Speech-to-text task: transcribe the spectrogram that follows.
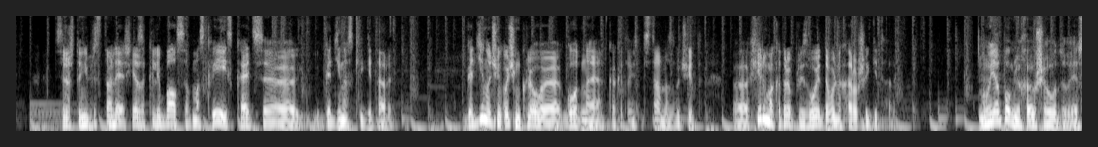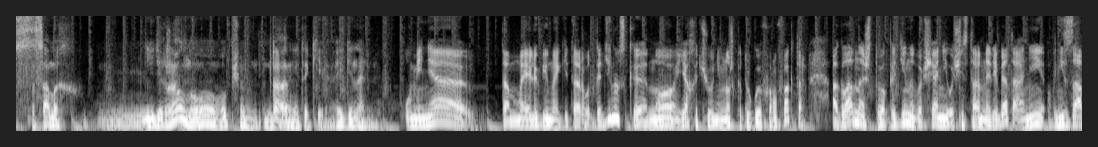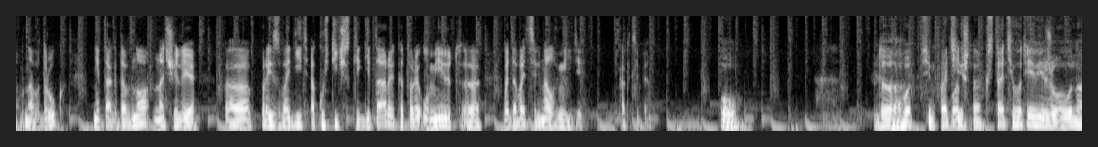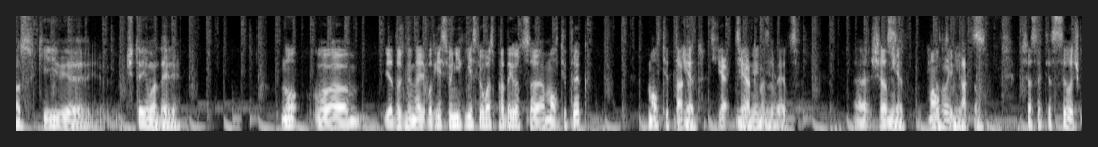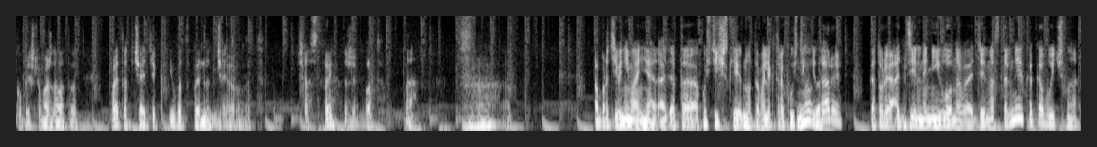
Сереж, ты не представляешь, я заколебался в Москве искать э, годиновские гитары. Годин очень, очень клевая, годная, как это странно звучит, э, фирма, которая производит довольно хорошие гитары. Ну, я помню хорошие отзывы. Я сам их не держал, но, в общем, да, они такие оригинальные. У меня там моя любимая гитара вот Годиновская, но я хочу немножко другой форм-фактор. А главное, что Годины вообще, они очень странные ребята, они внезапно вдруг, не так давно, начали э, производить акустические гитары, которые умеют э, выдавать сигнал в MIDI. Как тебе? О, Да, вот симпатично. Вот. Кстати, вот я вижу у нас в Киеве четыре модели. Ну, э, я даже не знаю. Вот если у них, если у вас продается Multitech, Multitac, нет, Тиак называется. Э, сейчас нет, Multitax. Сейчас эти ссылочку пришли, можно вот, вот в этот чатик и вот в этот чатик. Вот. Сейчас, стой, держи, вот, на. Ага. Обрати внимание, а, это акустические, ну, там, электроакустик ну, гитары, да. Которые отдельно нейлоновые, отдельно остальные, как обычно.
